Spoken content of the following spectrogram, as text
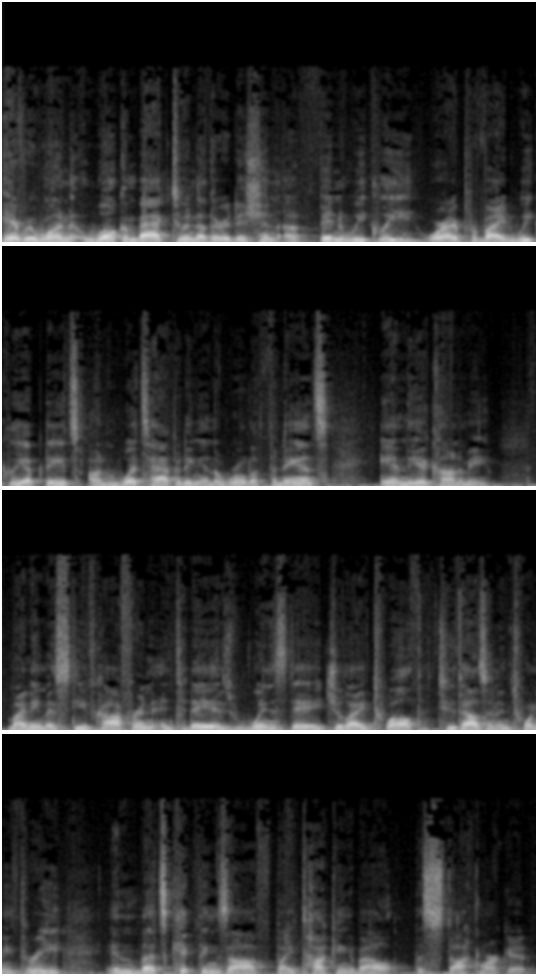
Hey everyone, welcome back to another edition of Fin Weekly, where I provide weekly updates on what's happening in the world of finance and the economy. My name is Steve Coffrin, and today is Wednesday, July 12th, 2023. And let's kick things off by talking about the stock market.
